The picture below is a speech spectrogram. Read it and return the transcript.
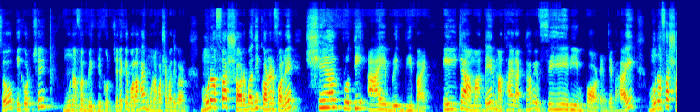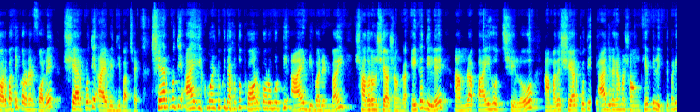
সো কি করছে? মুনাফা বৃদ্ধি করছে। এটাকে বলা হয় মুনাফা সর্বাধিকরণ। মুনাফা সর্বাধিকরণের ফলে শেয়ার প্রতি আয় বৃদ্ধি পায়। এইটা আমাদের মাথায় রাখতে হবে ভেরি ইম্পর্টেন্ট যে ভাই, মুনাফা সর্বাধিকরণের ফলে শেয়ার প্রতি আয় বৃদ্ধি পাচ্ছে। শেয়ার প্রতি আয় ইকুয়াল টু কি দেখো তো, কর পরবর্তী আয় ডিভাইডেড বাই সাধারণ শেয়ার সংখ্যা। এইটা দিলে আমরা পাই হচ্ছিল আমাদের শেয়ার প্রতি আয়, যেটাকে আমরা সংক্ষেপে লিখতে পারি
